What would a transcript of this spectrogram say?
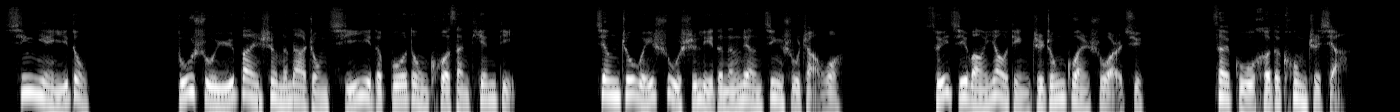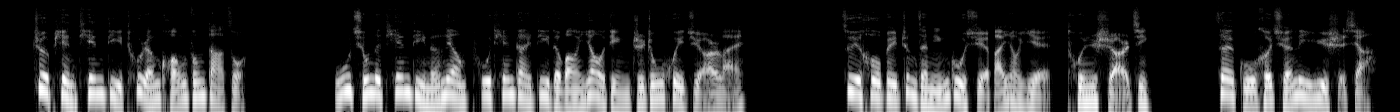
心念一动，独属于半圣的那种奇异的波动扩散天地，将周围数十里的能量尽数掌握。随即往药鼎之中灌输而去，在古河的控制下，这片天地突然狂风大作，无穷的天地能量铺天盖地的往药鼎之中汇聚而来，最后被正在凝固雪白药液吞噬而尽。在古河全力御使下，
